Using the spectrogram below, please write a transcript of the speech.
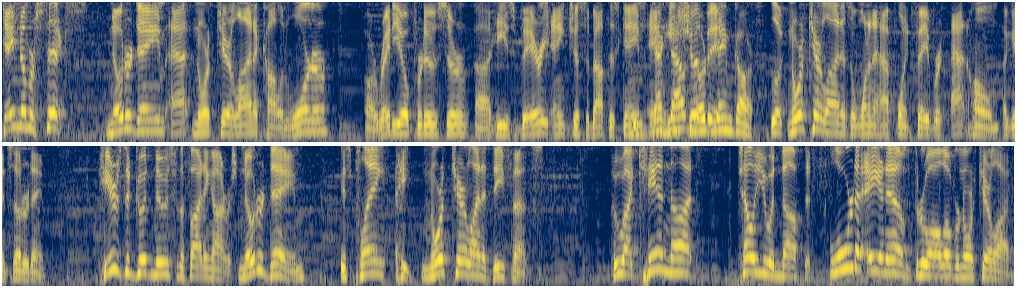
Game number six Notre Dame at North Carolina. Colin Warner, our radio producer, uh, he's very anxious about this game. He's and decked he out in should Notre be. Dame garb. Look, North Carolina is a one and a half point favorite at home against Notre Dame. Here's the good news for the Fighting Irish Notre Dame is playing a North Carolina defense who I cannot tell you enough that Florida A&M threw all over North Carolina,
